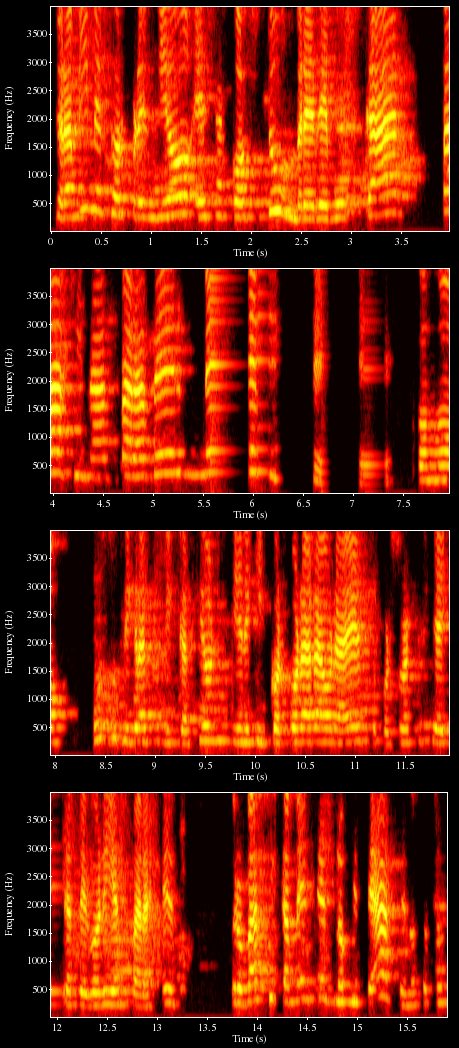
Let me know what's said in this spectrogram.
pero a mí me sorprendió esa costumbre de buscar páginas para ver memes, como usos y gratificaciones tiene que incorporar ahora eso, por suerte sí hay categorías para eso, pero básicamente es lo que se hace. Nosotros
